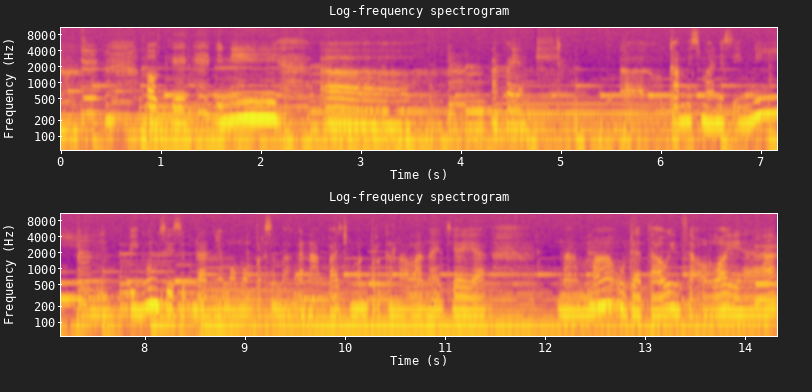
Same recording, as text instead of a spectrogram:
Oke, ini uh, apa ya? Uh, Kamis manis ini bingung sih sebenarnya mau mempersembahkan apa. Cuman perkenalan aja ya Nama udah tahu insya Allah ya.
